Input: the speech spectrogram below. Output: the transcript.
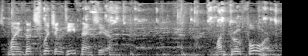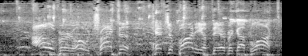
He's Playing good switching defense here. One through four. Oliver, oh, tried to catch a body up there, but got blocked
